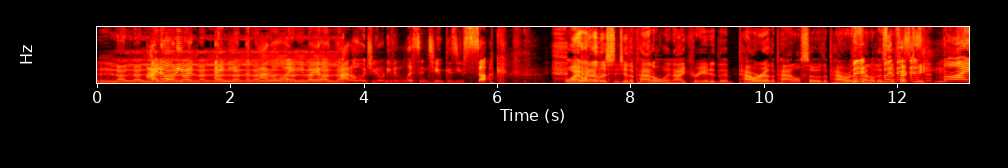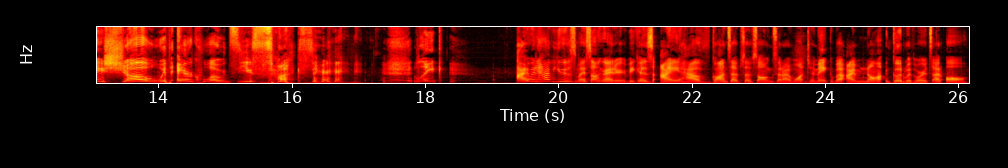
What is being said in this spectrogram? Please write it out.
La, la, la, I don't even. I need the paddle. I need my own paddle, which you don't even listen to because you suck. Why would I listen to the paddle when I created the power of the paddle? So the power of the paddle doesn't but this is me. my show with air quotes. You suck, sir. like, I would have you as my songwriter because I have concepts of songs that I want to make, but I'm not good with words at all.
